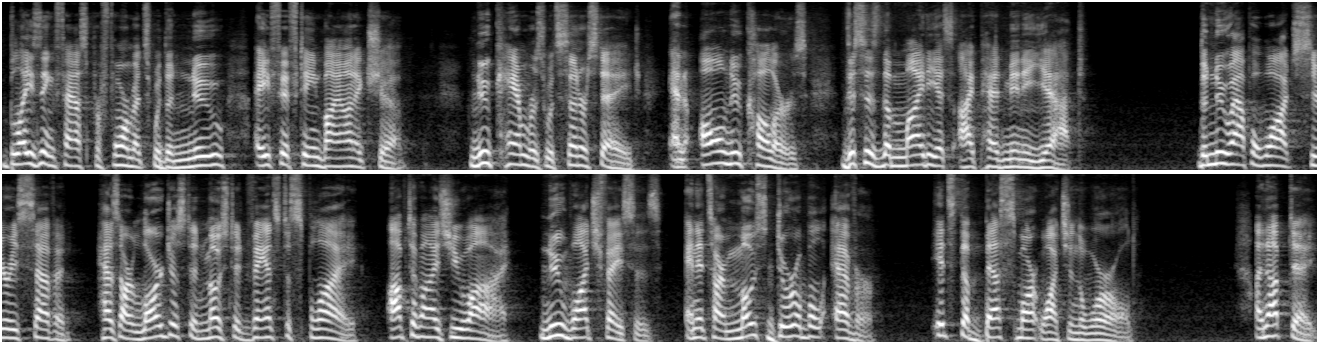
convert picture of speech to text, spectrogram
blazing fast performance with the new A15 Bionic chip, new cameras with center stage, and all new colors. This is the mightiest iPad mini yet. The new Apple Watch Series 7 has our largest and most advanced display, optimized UI, new watch faces, and it's our most durable ever. It's the best smartwatch in the world. An update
